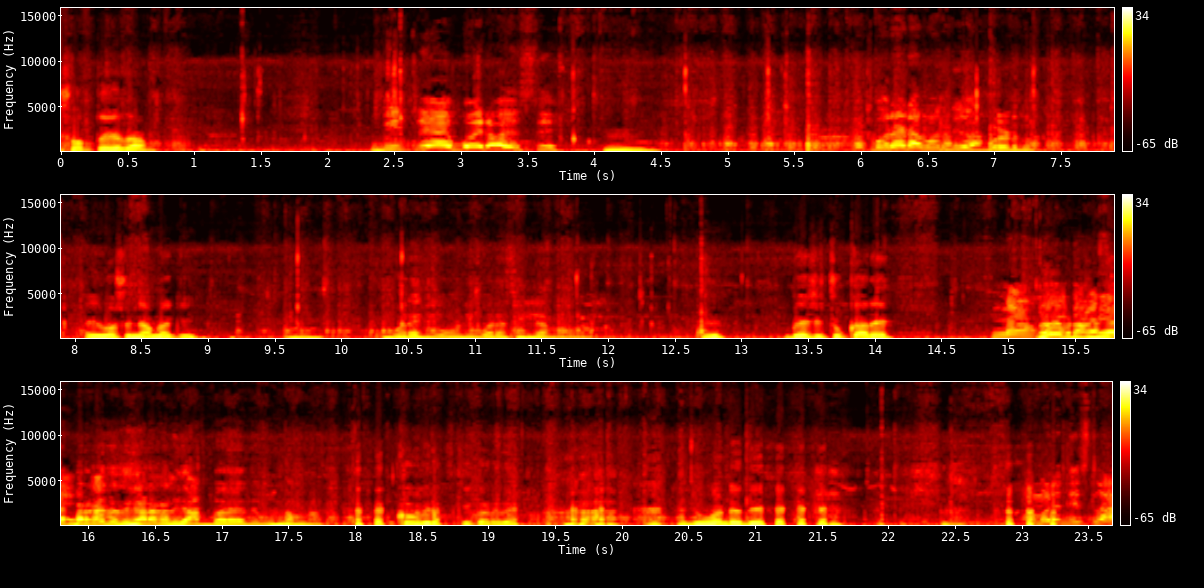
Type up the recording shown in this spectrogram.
শক্ত হয়ে গেছে আম। বিটরে বড় হয়েছে। হুম। বড়টা মার দিবা বড়টা দাও। এই রসুন নাম নাকি? বড়া কি ওনি বড়া সিলাম বাবা হুম, বেশি চুক্কা রে। না। এই বেটা আমি একবার খাইতে সেটা খালি আটবার আইতে বুঝলাম না। কবিরাজ কি করে রে? জুমানটা দে। আমারে দিসলা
